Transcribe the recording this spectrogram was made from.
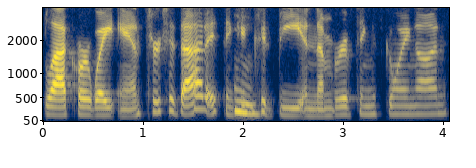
black or white answer to that. I think mm. it could be a number of things going on.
